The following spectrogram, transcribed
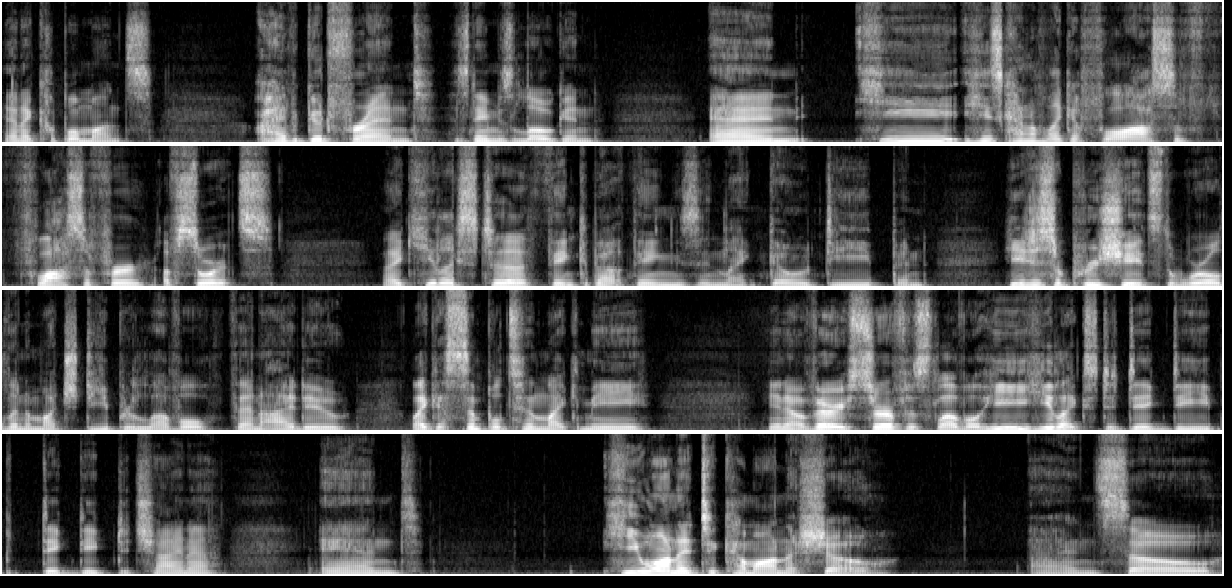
in a couple months, I have a good friend. His name is Logan, and he he's kind of like a philosoph- philosopher of sorts. Like he likes to think about things and like go deep and he just appreciates the world in a much deeper level than I do. Like a simpleton like me, you know, very surface level. He he likes to dig deep, dig deep to China, and he wanted to come on a show, and so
